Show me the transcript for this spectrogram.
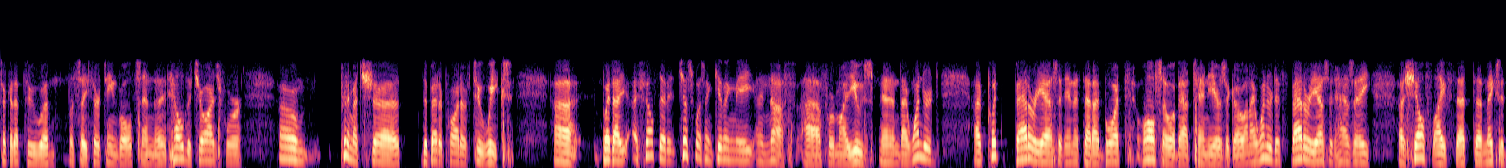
took it up to uh, let's say 13 volts, and it held the charge for um, pretty much uh, the better part of two weeks. Uh, but I, I felt that it just wasn't giving me enough uh, for my use, and I wondered. I put battery acid in it that I bought also about 10 years ago, and I wondered if battery acid has a, a shelf life that uh, makes it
